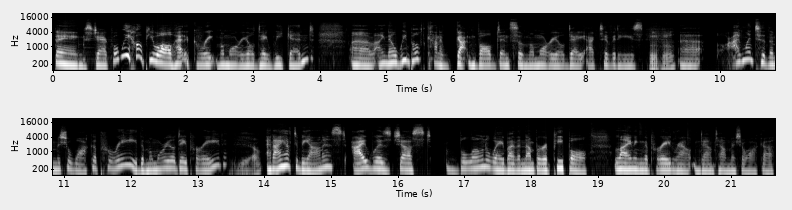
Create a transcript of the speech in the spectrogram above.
Thanks, Jack. Well, we hope you all had a great Memorial Day weekend. Um, I know we both kind of got involved in some Memorial Day activities. Uh, I went to the Mishawaka parade, the Memorial Day parade. Yeah. And I have to be honest, I was just blown away by the number of people lining the parade route in downtown Mishawaka.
